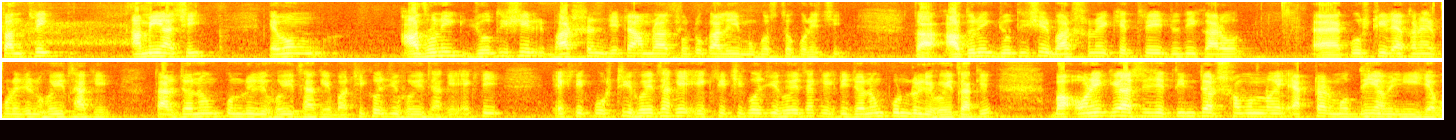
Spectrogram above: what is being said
তান্ত্রিক আমি আছি এবং আধুনিক জ্যোতিষের ভার্সন যেটা আমরা ছোটোকালেই মুখস্থ করেছি, তা আধুনিক জ্যোতিষের ভার্সনের ক্ষেত্রে যদি কারও কুষ্টি লেখানের প্রয়োজন হয়ে থাকে, তার জনম কুণ্ডলী হয়ে থাকে বা ঠিকজি হয়ে থাকে, একটি একটি কোষ্ঠী হয়ে থাকে, একটি ঠিকজি হয়ে থাকে, একটি জনমকুণ্ডলী হয়ে থাকে, বা অনেকে আছে যে তিনটার সমন্বয় একটার মধ্যেই আমি নিয়ে যাব,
